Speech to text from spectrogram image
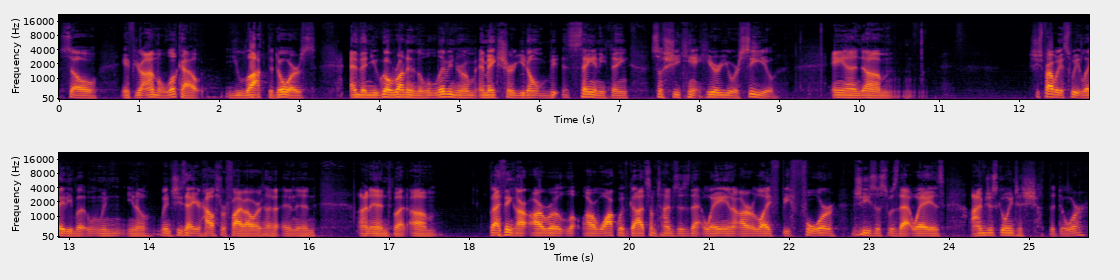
So if you're on the lookout, you lock the doors, and then you go run into the living room and make sure you don't be, say anything so she can't hear you or see you. And um, she's probably a sweet lady, but when you know when she's at your house for five hours and then on end, but um, but I think our, our, our walk with God sometimes is that way, and our life before Jesus was that way. Is I'm just going to shut the door,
